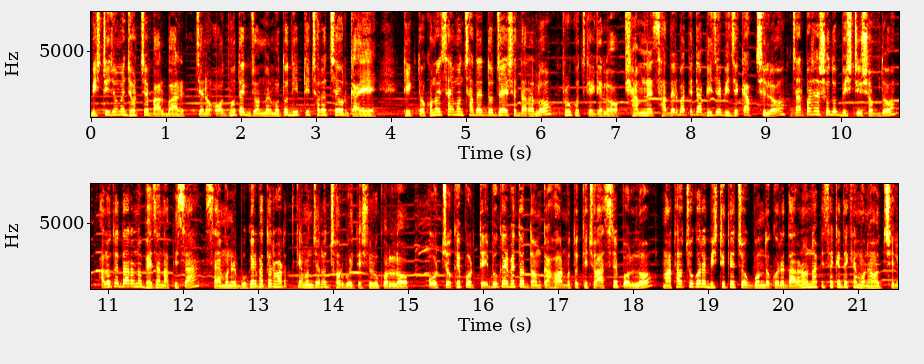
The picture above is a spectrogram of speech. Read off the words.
বৃষ্টি জমে ঝরছে বারবার, যেন অদ্ভুত এক জন্মের মতো দীপ্তি ছড়াচ্ছে ওর গায়ে। ঠিক তখনই সাইমন ছাদের দরজায় এসে দাঁড়াল, ভ্রু কুচকে গেল। সামনে ছাদের বাতিটা ভিজে ভিজে কাঁপছিল, চারপাশে শুধু বৃষ্টির শব্দ। আলোতে দাঁড়ানো ভেজা নাফিসা সাইমনের বুকের ভেতর হঠাৎ কেমন যেন ঝড় বইতে শুরু করল। ওর চোখে পড়তেই বুকের ভেতর দমকা হওয়ার মতো কিছু আশ্রে পড়ল, মাথা উঁচু করে বৃষ্টিতে চোখ বন্ধ করে দাঁড়ানো নাফিসাকে দেখে মনে হচ্ছিল,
